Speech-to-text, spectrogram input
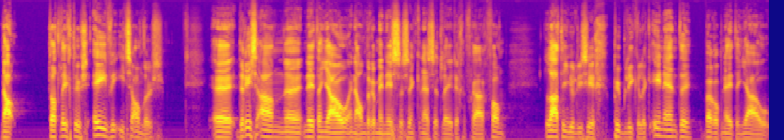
Nou, dat ligt dus even iets anders. Uh, er is aan uh, Netanyahu en andere ministers en Knessetleden gevraagd van... laten jullie zich publiekelijk inenten, waarop Netanyahu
